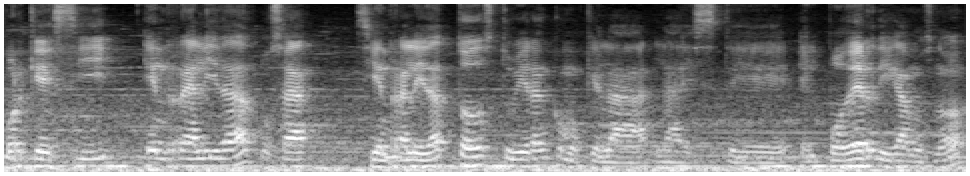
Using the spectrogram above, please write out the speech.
Porque si en realidad, o sea, si en realidad todos tuvieran como que la, la, este, el poder, digamos, ¿no?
